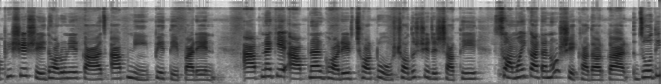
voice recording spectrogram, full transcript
অফিসে সেই ধরনের কাজ আপনি পেতে পারেন। আপনাকে আপনার ঘরের ছোট সদস্যদের সাথে সময় কাটানো শেখা দরকার। যদি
